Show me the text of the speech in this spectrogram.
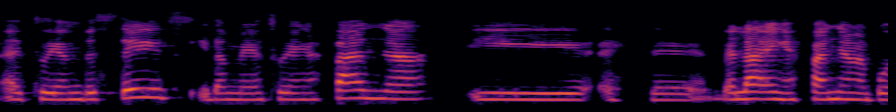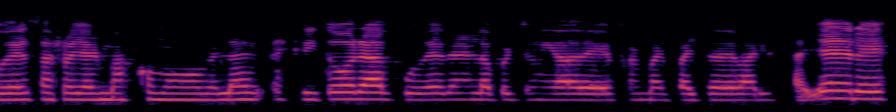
estudié en The States y también estudié en España y este, ¿verdad? en España me pude desarrollar más como ¿verdad? escritora, pude tener la oportunidad de formar parte de varios talleres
